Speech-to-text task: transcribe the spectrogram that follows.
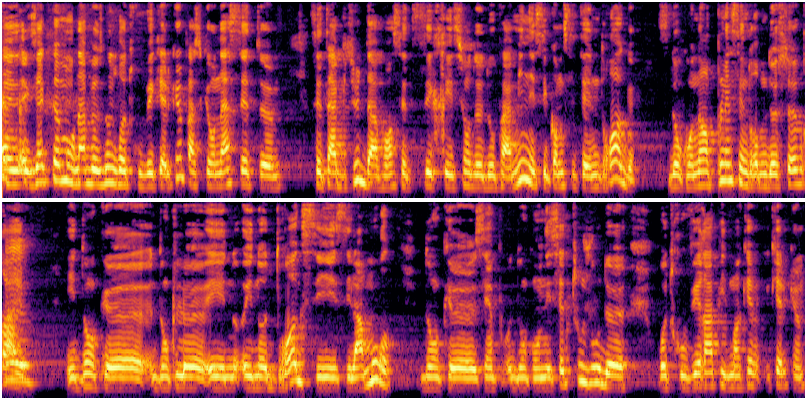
Exactement, on a besoin de retrouver quelqu'un parce qu'on a cette, cette habitude d'avoir cette sécrétion de dopamine et c'est comme si c'était une drogue. Donc on est en plein syndrome de sevrage. Mm. Et donc, euh, donc le et, notre drogue, c'est c'est l'amour. Donc, euh, c'est donc on essaie toujours de retrouver rapidement quelqu'un.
